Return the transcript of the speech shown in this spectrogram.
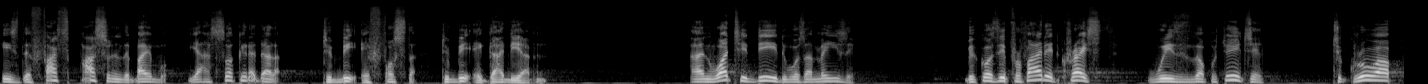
He's the first person in the Bible, to be a foster, to be a guardian. And what he did was amazing because he provided Christ with the opportunity to grow up.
